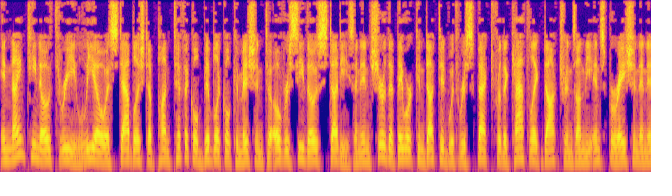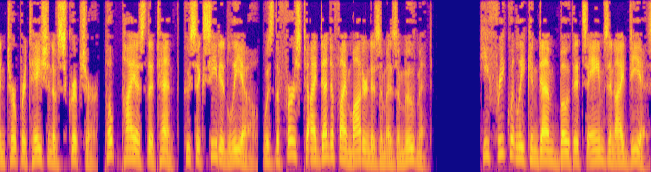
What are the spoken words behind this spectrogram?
In 1903 Leo established a pontifical biblical commission to oversee those studies and ensure that they were conducted with respect for the Catholic doctrines on the inspiration and interpretation of Scripture. Pope Pius X, who succeeded Leo, was the first to identify modernism as a movement. He frequently condemned both its aims and ideas,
